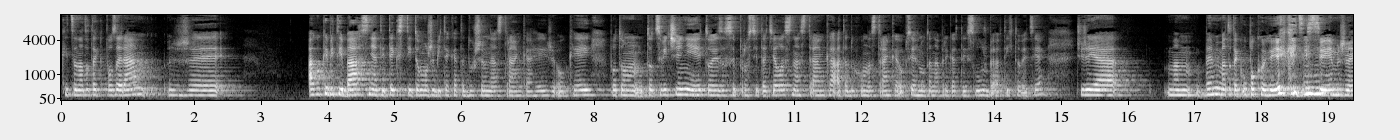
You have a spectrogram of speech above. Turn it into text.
keď sa na to tak pozerám, že ako keby tie básne a tie texty, to môže byť taká tá duševná stránka, hej, že OK. Potom to cvičenie, to je zase proste tá telesná stránka a tá duchovná stránka je obsiahnutá napríklad v tej službe a v týchto veciach. Čiže ja mám, veľmi ma to tak upokojuje, keď mhm. zistujem, mm-hmm. že,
